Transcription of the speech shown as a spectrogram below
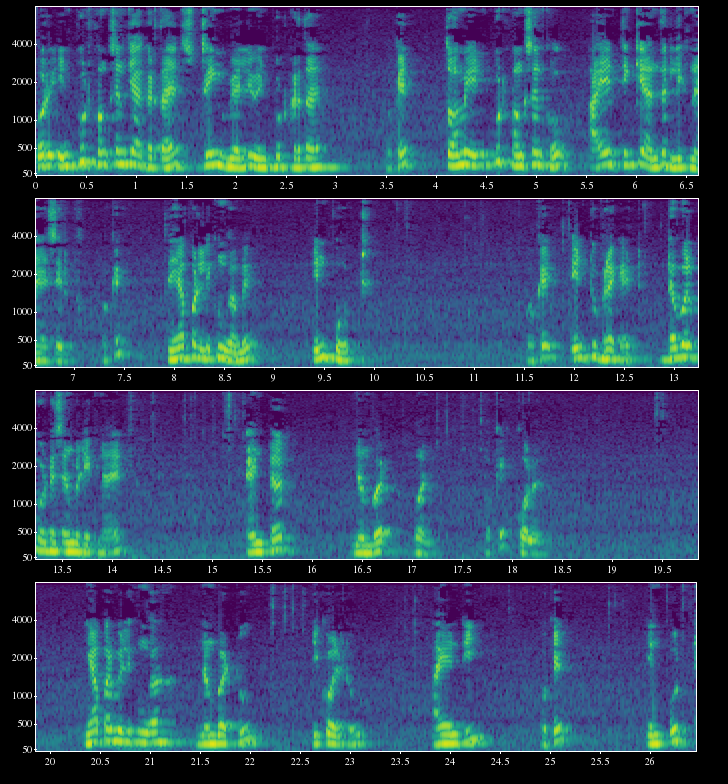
और इनपुट फ़ंक्शन क्या करता है? स्ट्रिंग वैल्यू इनपुट करता है ओके तो हमें इनपुट फ़ंक्शन को आई एन टी के अंदर लिखना है सिर्फ़ ओके तो यहाँ पर लिखूँगा मैं input okay into bracket double quotation में लिखना है enter number one okay colon यहाँ पर मैं लिखूँगा number two equal to I N T okay input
